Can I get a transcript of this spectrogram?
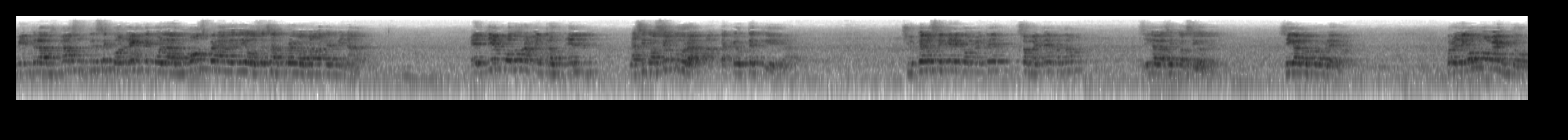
mientras más usted se conecte con la atmósfera de Dios, esas pruebas van a terminar. El tiempo dura mientras la situación dura hasta que usted quiera. Si usted no se quiere cometer, someter, perdón, siga las situaciones, siga los problemas. Pero llegó un momento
